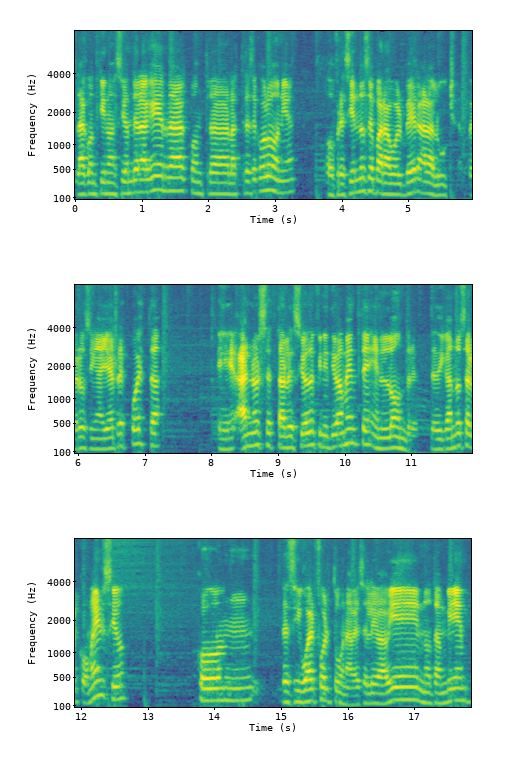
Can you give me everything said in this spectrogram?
la continuación de la guerra contra las 13 colonias, ofreciéndose para volver a la lucha, pero sin hallar respuesta. Eh, Arnold se estableció definitivamente en Londres, dedicándose al comercio con desigual fortuna. A veces le iba bien, no tan bien.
